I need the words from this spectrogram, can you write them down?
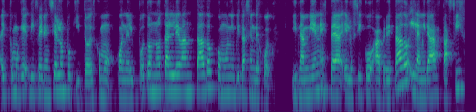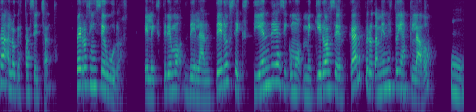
hay como que diferenciarlo un poquito, es como con el poto no tan levantado como una invitación de juego. Y también está el hocico apretado y la mirada está fija a lo que está acechando. Perros inseguros. El extremo delantero se extiende así como me quiero acercar, pero también estoy anclado. Mm,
